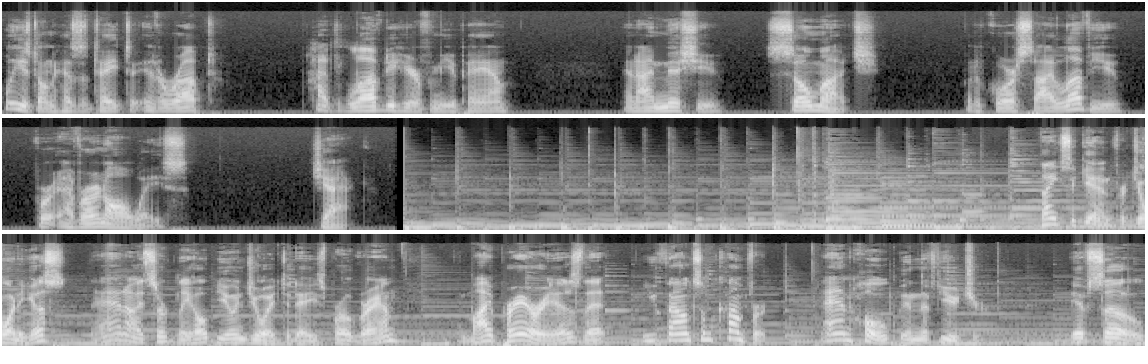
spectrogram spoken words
Please don't hesitate to interrupt. I'd love to hear from you, Pam. And I miss you so much. But of course, I love you forever and always. Jack. Thanks again for joining us, and I certainly hope you enjoyed today's program. My prayer is that you found some comfort and hope in the future. If so,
